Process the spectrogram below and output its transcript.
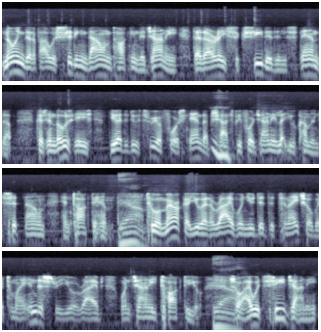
knowing that if I was sitting down talking to Johnny, that I already succeeded in stand up. Because in those days, you had to do three or four stand up mm-hmm. shots before Johnny let you come and sit down and talk to him. Yeah. To America, you had arrived when you did The Tonight Show, but to my industry, you arrived when Johnny talked to you. Yeah. So I would see Johnny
